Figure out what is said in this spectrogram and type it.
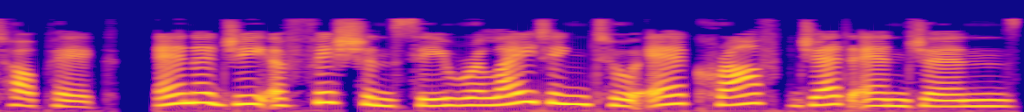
Topic: Energy efficiency relating to aircraft jet engines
